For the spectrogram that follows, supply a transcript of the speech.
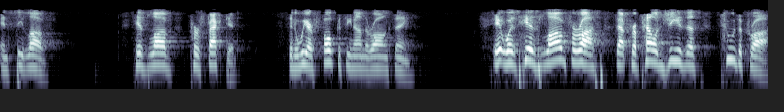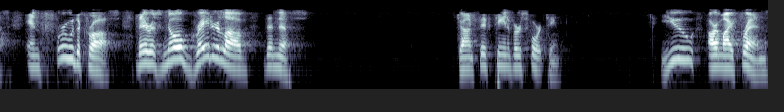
and see love, his love perfected, then we are focusing on the wrong thing. It was his love for us that propelled Jesus to the cross and through the cross. There is no greater love than this. John 15 verse 14. You are my friends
